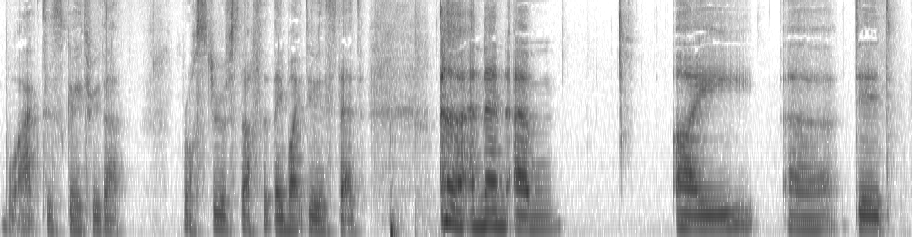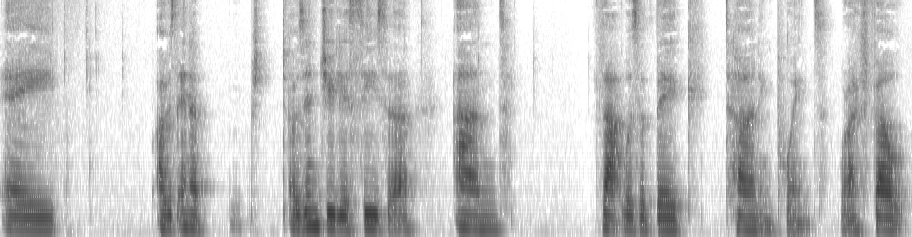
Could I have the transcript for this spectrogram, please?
what actors go through that roster of stuff that they might do instead. and then um, I uh, did a I was in a I was in Julius Caesar and that was a big turning point where I felt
